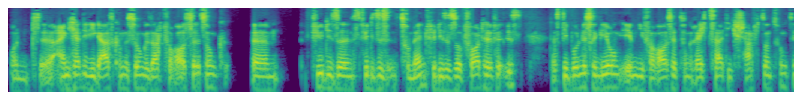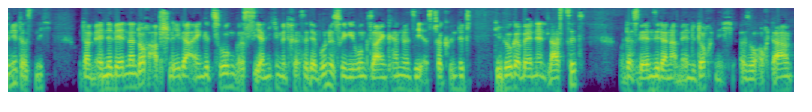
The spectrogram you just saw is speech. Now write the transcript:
Und äh, eigentlich hatte die Gaskommission gesagt, Voraussetzung ähm, für, dieses, für dieses Instrument, für diese Soforthilfe ist, dass die Bundesregierung eben die Voraussetzung rechtzeitig schafft, sonst funktioniert das nicht. Und am Ende werden dann doch Abschläge eingezogen, was ja nicht im Interesse der Bundesregierung sein kann, wenn sie erst verkündet, die Bürger werden entlastet. Und das werden sie dann am Ende doch nicht. Also auch da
